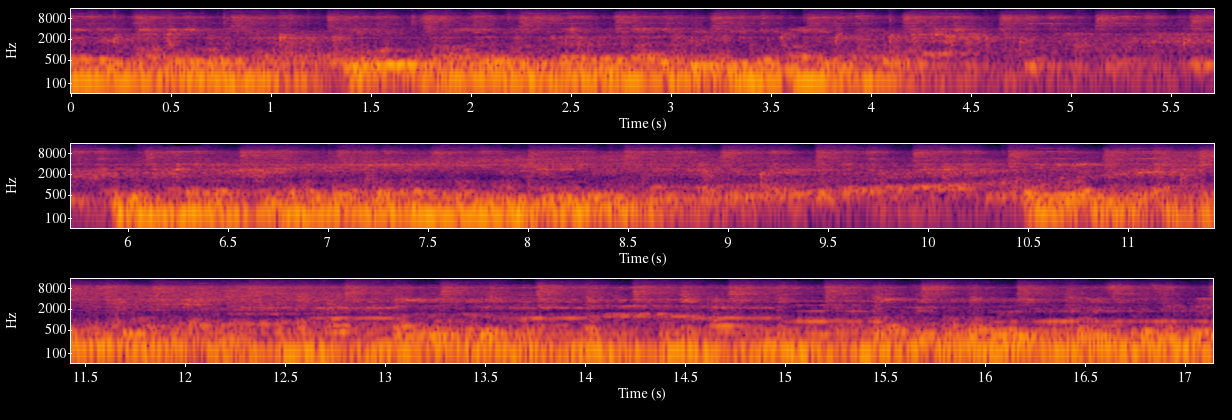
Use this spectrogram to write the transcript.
ഏറെ ആദരവോടെ ഗുരു സാഗർ പുരസ്കാരം രണ്ടായിരത്തി ഇരുപത്തിനാല് പുരസ്കാര സമർപ്പണത്താണ് നടന്നുകൊണ്ടിരിക്കുന്നത് അടുത്തതായി പ്രശസ്തി പത്രമാണ് നൽകുന്നത് ഭക്തി സഹോദരി vice president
